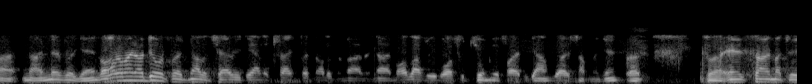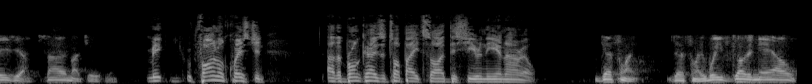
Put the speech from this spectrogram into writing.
no, no, never again. I mean, I do it for another charity down the track, but not at the moment. No, my lovely wife would kill me if I had to go and go something again. But so, and it's so much easier, so much easier. Mick, final question. Are the Broncos a top eight side this year in the NRL? Definitely, definitely. We've got to now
